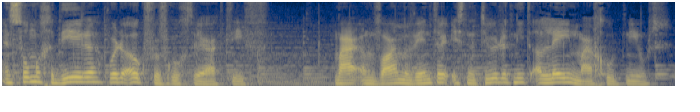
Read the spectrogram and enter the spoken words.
En sommige dieren worden ook vervroegd weer actief. Maar een warme winter is natuurlijk niet alleen maar goed nieuws.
